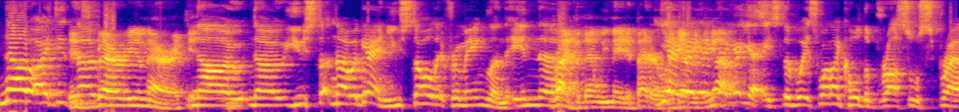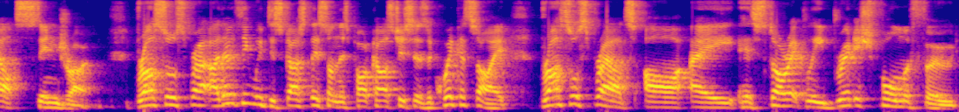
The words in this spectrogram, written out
no, I did not. It's no. very American. No, no, you st- no. Again, you stole it from England in the Right, but then we made it better, Yeah, like yeah, yeah, yeah, yeah, yeah. It's the it's what I call the Brussels sprout syndrome. Brussels sprout. I don't think we've discussed this on this podcast. Just as a quick aside, Brussels sprouts are a historically British form of food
